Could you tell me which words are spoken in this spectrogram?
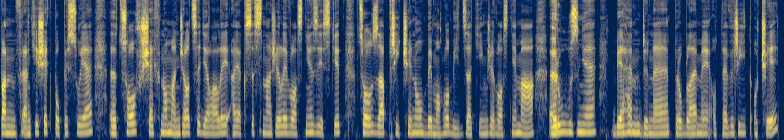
pan František popisuje, eh, co všechno manželce dělali a jak se snažili vlastně zjistit, co za příčinu by mohlo být za tím, že vlastně má různě během dne problémy otevřít oči.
